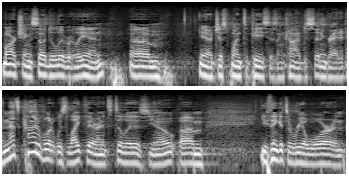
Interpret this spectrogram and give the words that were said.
marching so deliberately in, um, you know, just went to pieces and kind of disintegrated. And that's kind of what it was like there, and it still is. You know, um, you think it's a real war and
